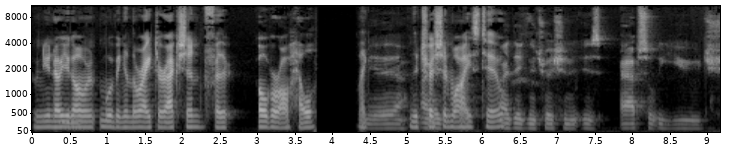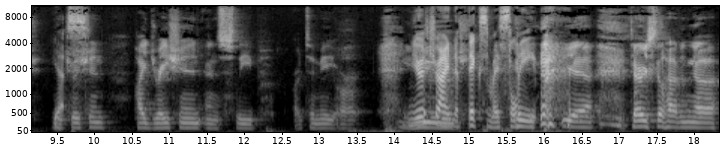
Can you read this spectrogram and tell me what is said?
when you know you're Mm. going moving in the right direction for overall health, like yeah. nutrition wise too. I think nutrition is absolutely huge. Yes. Nutrition, hydration, and sleep are to me are. you're trying to fix my sleep. yeah, Terry's still having uh,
